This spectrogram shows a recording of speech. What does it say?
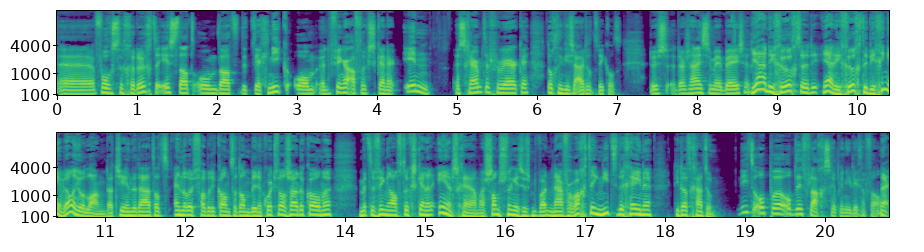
Uh, volgens de geruchten is dat omdat de techniek om een vingerafdrukscanner in een scherm te verwerken nog niet is uitontwikkeld. Dus daar zijn ze mee bezig. Ja, die geruchten ja, die geruchten die gingen wel heel lang. Dat je inderdaad dat Android-fabrikanten dan binnenkort wel zouden komen met de vingerafdrukscanner in het scherm. Maar Samsung is dus naar verwachting niet degene die dat gaat doen. Niet op, uh, op dit vlaggenschip in ieder geval. Nee,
